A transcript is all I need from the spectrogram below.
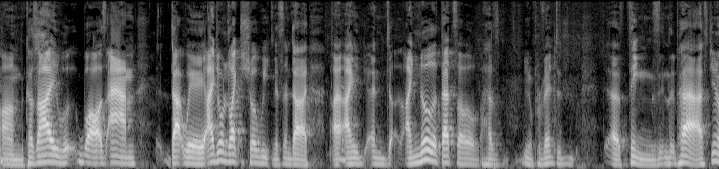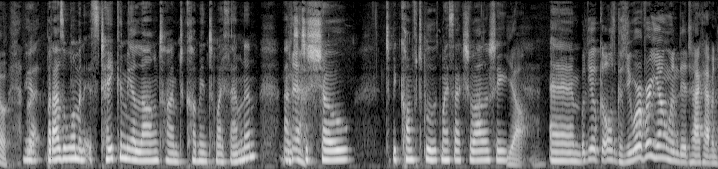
um, because I was am that way. I don't like to show weakness, and I, I, I and I know that that's all has you know prevented uh, things in the past. You know, yeah. But as a woman, it's taken me a long time to come into my feminine and Yeah. to show, to be comfortable with my sexuality. yeah. Um, Well, you also because you were very young when the attack happened,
